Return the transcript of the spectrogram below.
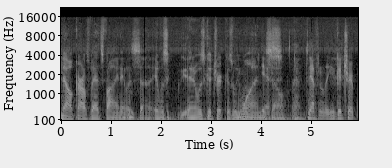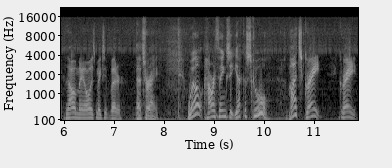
No, Carlsbad's fine. It was uh, it was a, and it was a good trip because we won. Yes. So that, uh, Definitely a good trip. No, it always makes it better. that's right. Well, how are things at Yucca School? That's great. Great.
